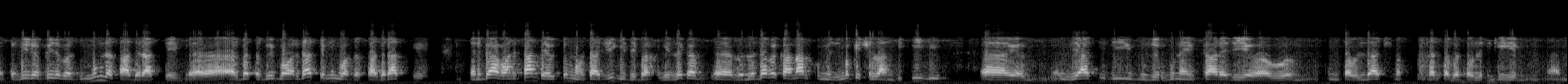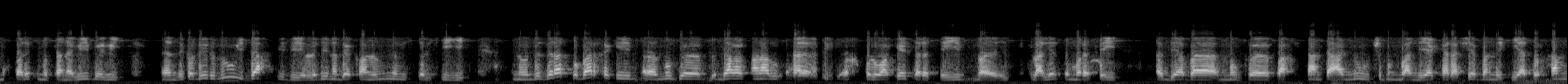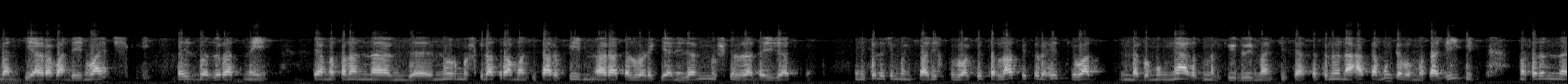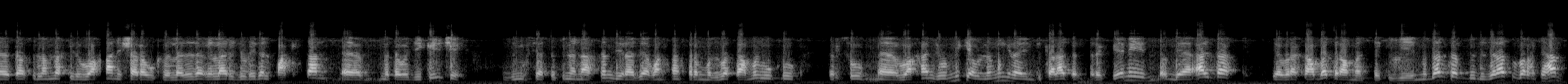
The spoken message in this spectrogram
تر ډیره پیره به موږ له صادرات کوي البته دوی به واردات کوي موږ ورته صادرات کوي یعنې بیا افغانستان ته یو څه محتاجېږي دې برخه کې ځکه له دغه کانال کومې ځمکې چې لاندې کېږي زیاتې دي زرګونه هکتاره دي او کوم تولیدات چې دلته به تولید کېږي مختلف متنوع به وي ځکه ډېرې لويې دښتې دي، له دې نه بيا کانالونه ويستل کېږي، نو د زراعت په برخه کې موږ دغه کانال خپلواکۍ ته رسوي، استقلاليت ته مو رسوي، بيا به موږ پاکستان ته اړ نه وو چې موږ باندې يا کراشۍ بندې کړي، يا تورخم بند کړي، يا راباندې انوايچ کړي، هېڅ به ضرورت نه وي، يا مثلا نور مشکلات رامنځته تعرفي راته لوړې کړي، يا نظامي مشکل راته ايجاد کړي. ځینې کله چې مونږ اقتصادي خپلواکي تر لاسه کړه هیڅ هیواد نه به مونږ نه اغیزمن کړي دوی منفي سیاستونو نه حتی مونږ ته به متاجې کړي مثلا تاسو له مخکې د واخان اشاره وکړله د دغې لارې جوړیدل پاکستان متوجې کوي چې زمونږ سیاستونه ناسم دي راځي افغانستان سره مثبت تعامل وکړو تر څو واخان جوړ نه کړي او له مونږ نه انتقالات تر سره کړي یعنې بیا هلته یو رقابت رامنځته کیږي نو دلته د زراعت په برخه کې هم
